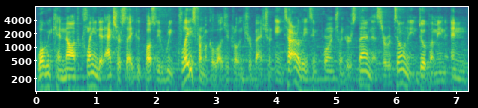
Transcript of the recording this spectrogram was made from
While we cannot claim that exercise could possibly replace pharmacological intervention entirely, it's important to understand that serotonin, dopamine, and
